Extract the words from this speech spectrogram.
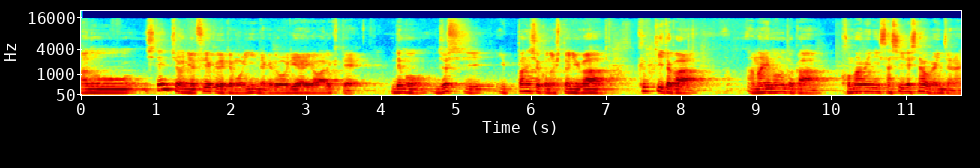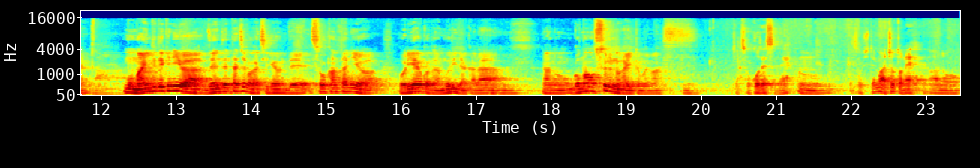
あの支店長には強く出てもいいんだけど折り合いが悪くて。でも女子一般職の人にはクッキーとか甘いものとかこまめに差し入れした方がいいんじゃない？もうマインド的には全然立場が違うんでそう簡単には折り合うことは無理だから、あのごまをするのがいいと思います、じゃあそこですね。うん。そしてまあちょっとねあの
